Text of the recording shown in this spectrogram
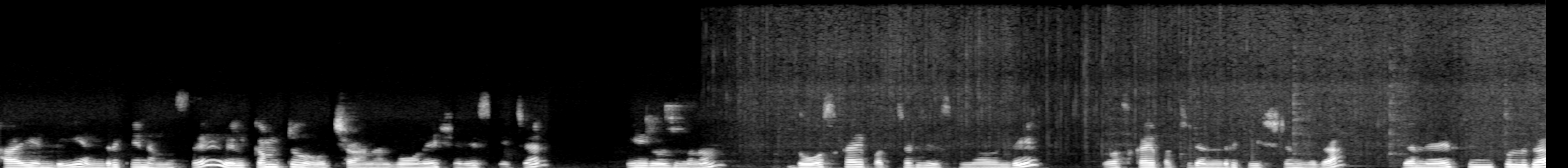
హాయ్ అండి అందరికీ నమస్తే. Welcome to our channel Bhuvaneshwari's kitchen. ఈరోజు మనం దోసకాయ పచ్చడి చేసుకున్నామండి దోసకాయ పచ్చడి అందరికీ ఇష్టం కదా. దాన్ని సింపుల్గా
